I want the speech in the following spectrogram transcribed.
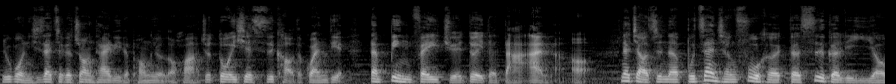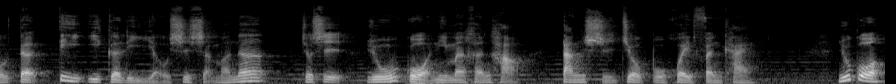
如果你是在这个状态里的朋友的话，就多一些思考的观点，但并非绝对的答案了啊。那饺子呢不赞成复合的四个理由的第一个理由是什么呢？就是如果你们很好，当时就不会分开。如果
